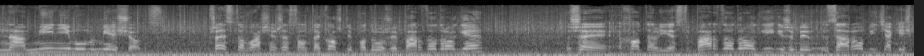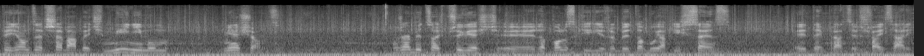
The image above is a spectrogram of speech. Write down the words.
na minimum miesiąc. Przez to właśnie, że są te koszty podróży bardzo drogie, że hotel jest bardzo drogi i żeby zarobić jakieś pieniądze trzeba być minimum miesiąc. Żeby coś przywieźć y, do Polski i żeby to był jakiś sens y, tej pracy w Szwajcarii.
